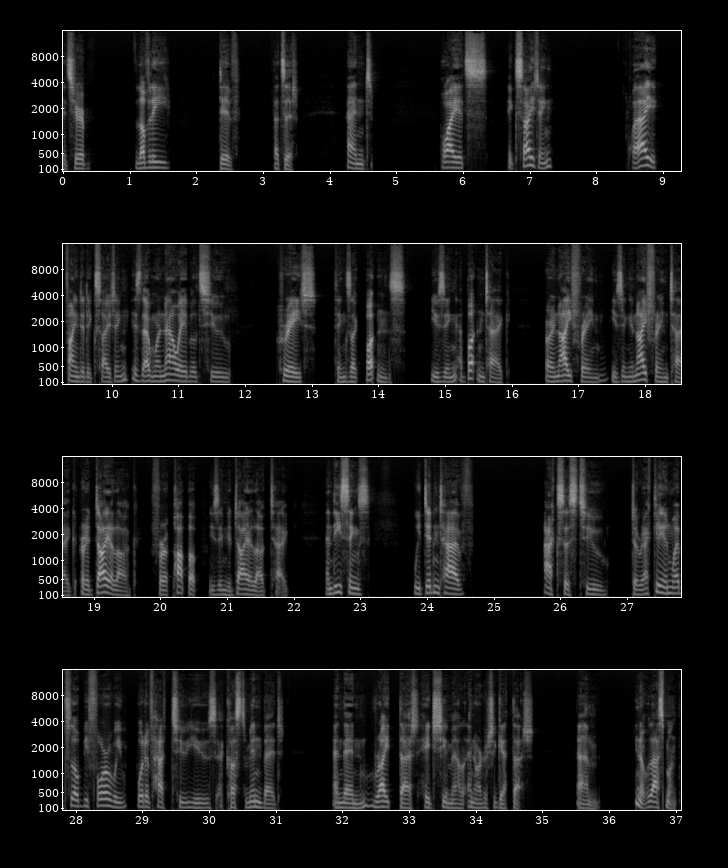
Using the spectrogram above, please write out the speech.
it's your lovely div. That's it. And why it's exciting, why I find it exciting, is that we're now able to create things like buttons using a button tag, or an iframe using an iframe tag, or a dialogue for a pop up using a dialog tag. And these things we didn't have access to directly in Webflow before. We would have had to use a custom embed and then write that HTML in order to get that. Um, you know, last month.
